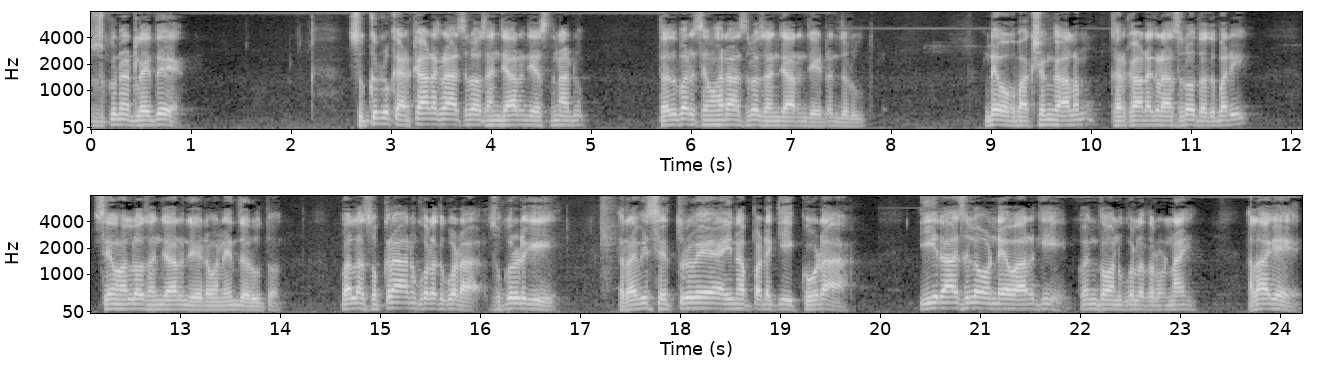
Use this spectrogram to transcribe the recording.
చూసుకున్నట్లయితే శుక్రుడు కర్కాటక రాశిలో సంచారం చేస్తున్నాడు. తదుపరి సింహరాశిలో సంచారం చేయడం జరుగుతుంది. అంటే ఒక పక్షం కాలం కర్కాటక రాశిలో తదుపరి సింహంలో సంచారం చేయడం అనేది జరుగుతుంది. వల్ల శుక్ర అనుకూలత కూడా శుక్రుడికి రవి శత్రువే అయినప్పటికీ కూడా ఈ రాశిలో ఉండేవారికి కొంత అనుకూలతలు ఉన్నాయి. అలాగే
